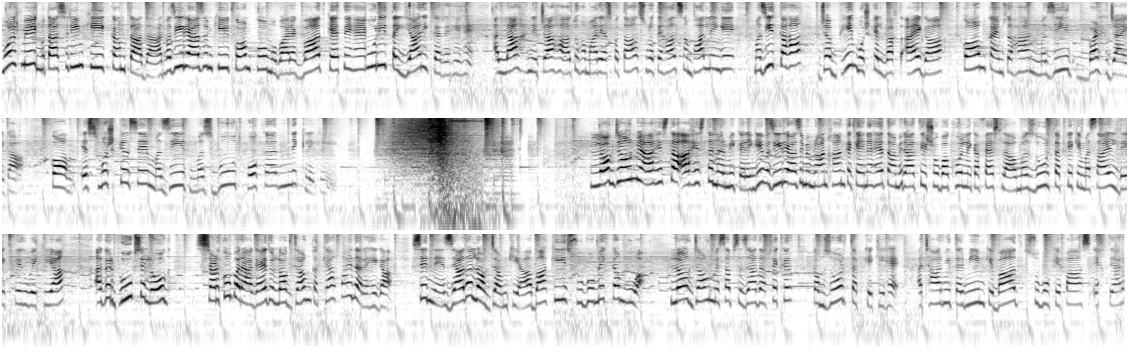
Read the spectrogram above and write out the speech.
मुल्क में मुतासरीन की कम तादाद। वज़ीर अजम की कौम को मुबारकबाद कहते हैं, पूरी तैयारी कर रहे हैं। अल्लाह ने चाहा तो हमारे अस्पताल सूरत हाल संभाल लेंगे। मजीद कहा, जब भी मुश्किल वक्त आएगा, कौम का इम्तहान मजीद बढ़ जाएगा। कौम इस मुश्किल से मजीद मज़बूत होकर निकलेगी। लॉकडाउन में आहिस्ता आहिस्ता नरमी करेंगे। वज़ीर अजम इमरान खान का कहना है, तामीराती शोबा खोलने का फैसला, मजदूर तबके के मसाइल देखते हुए किया। अगर भूख से लोग सड़कों पर आ गए तो लॉकडाउन का क्या फ़ायदा रहेगा? सिंध ने ज़्यादा लॉकडाउन किया, बाकी सूबों में कम हुआ। लॉकडाउन में सबसे ज़्यादा फ़िक्र कमज़ोर तबके की है। अठारहवीं तरमीम के बाद सूबों के पास इख्तियार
